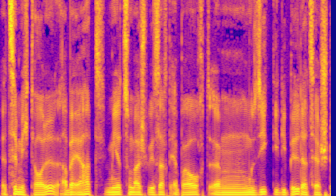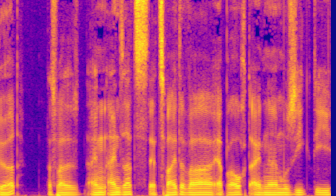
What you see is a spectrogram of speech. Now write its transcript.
äh, ziemlich toll. Aber er hat mir zum Beispiel gesagt, er braucht ähm, Musik, die die Bilder zerstört. Das war ein Einsatz. Der zweite war, er braucht eine Musik, die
